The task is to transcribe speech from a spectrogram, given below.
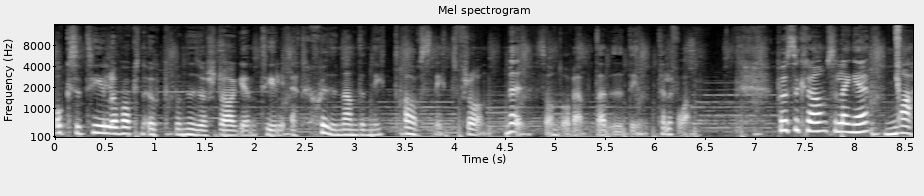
Och se till att vakna upp på nyårsdagen till ett skinande nytt avsnitt från mig som då väntar i din telefon. Puss och kram så länge. Mua!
